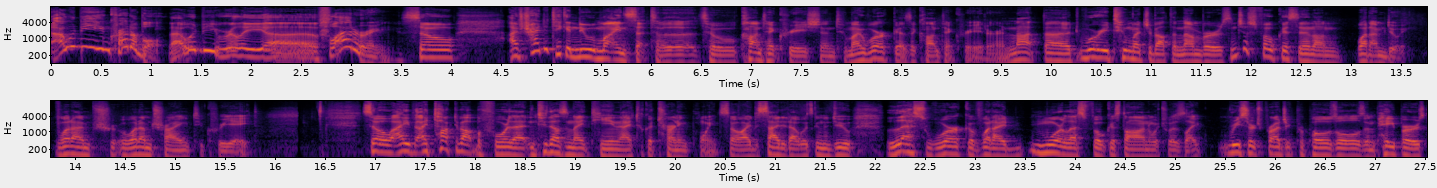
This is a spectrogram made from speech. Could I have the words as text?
That would be incredible. That would be really uh, flattering. So I've tried to take a new mindset to, to content creation, to my work as a content creator, and not uh, worry too much about the numbers and just focus in on what I'm doing, what I'm tr- what I'm trying to create. So I, I, talked about before that in 2019, I took a turning point. So I decided I was going to do less work of what I more or less focused on, which was like research project proposals and papers,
